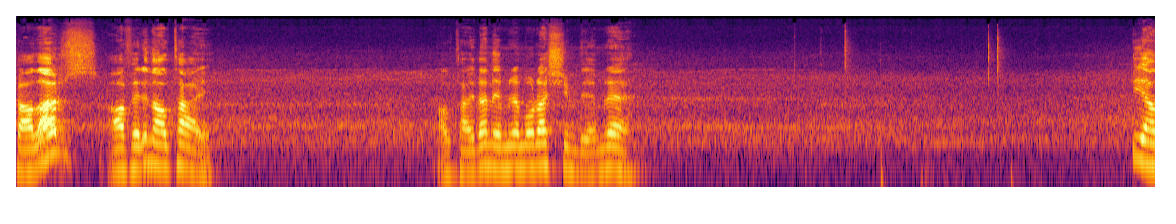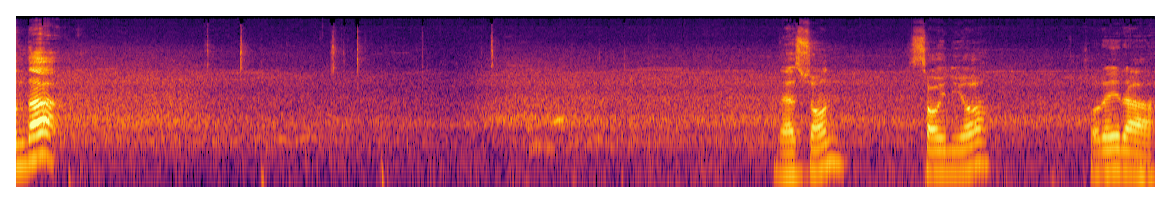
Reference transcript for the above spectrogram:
Çağlar. Aferin Altay. Altay'dan Emre Moraş şimdi. Emre. Bir anda Nelson oynuyor. Torreira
